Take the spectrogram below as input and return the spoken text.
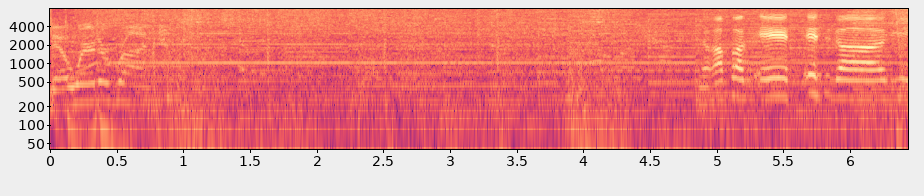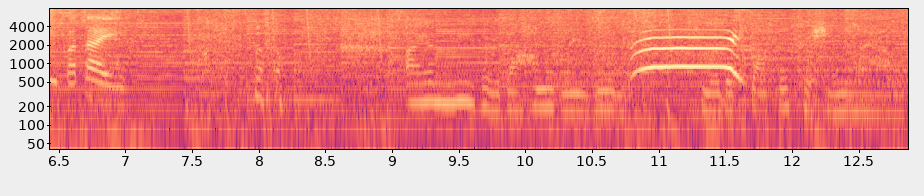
Nowhere to run. Nakapag-SS, gagi, patay. I am neither the hungry wolf nor the sacrificial lamb.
